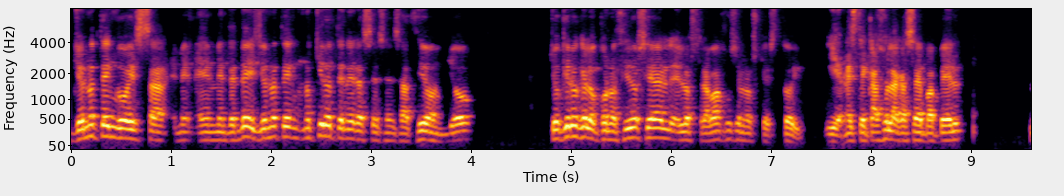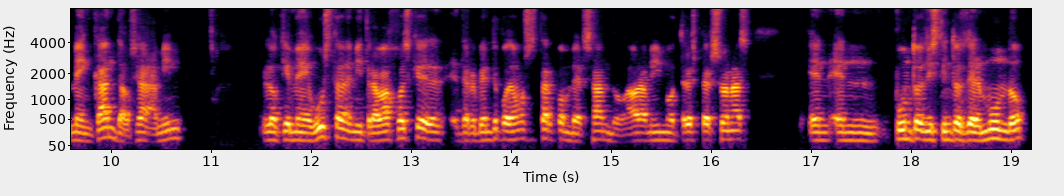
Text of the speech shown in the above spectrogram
yo no tengo esa, ¿me, entendéis? Yo no, tengo, no quiero tener esa sensación. Yo, yo quiero que lo conocido sea los trabajos en los que estoy. Y en este caso, la Casa de Papel me encanta. O sea, a mí lo que me gusta de mi trabajo es que de repente podemos estar conversando. Ahora mismo tres personas en, puntos distintos del mundo,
